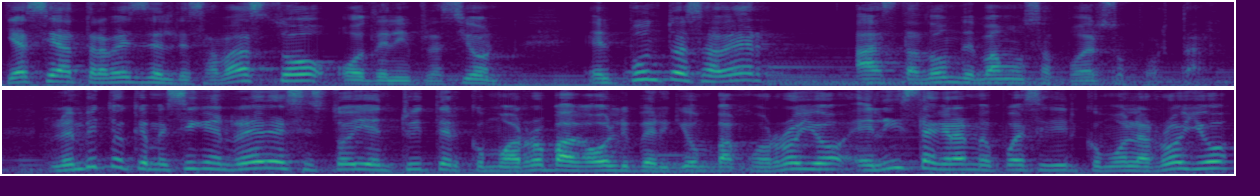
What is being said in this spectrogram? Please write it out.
ya sea a través del desabasto o de la inflación. El punto es saber hasta dónde vamos a poder soportar. Lo invito a que me siga en redes, estoy en Twitter como arroba oliver-arroyo, en Instagram me puedes seguir como el arroyo,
